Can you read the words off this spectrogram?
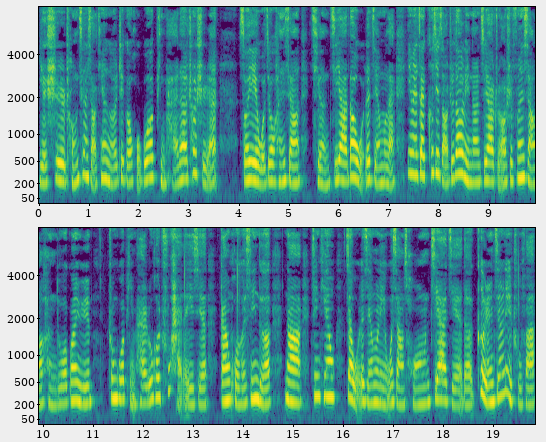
也是重庆小天鹅这个火锅品牌的创始人。所以我就很想请基亚到我的节目来，因为在科技早知道里呢，基亚主要是分享了很多关于。中国品牌如何出海的一些干货和心得。那今天在我的节目里，我想从季亚姐的个人经历出发，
